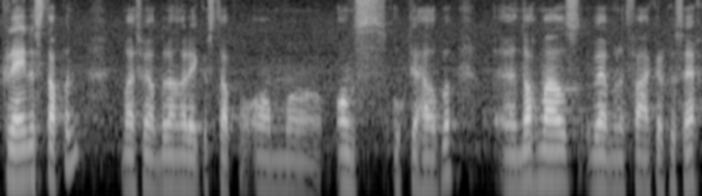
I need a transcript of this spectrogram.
kleine stappen, maar het zijn wel belangrijke stappen om uh, ons ook te helpen. nogmaals, we hebben het vaker gezegd,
